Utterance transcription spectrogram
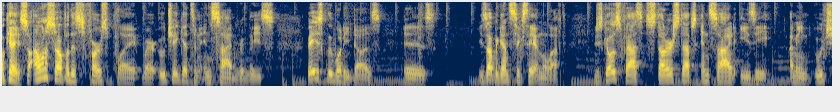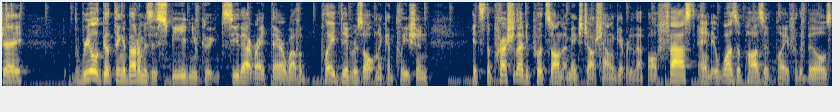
Okay, so I want to start with this first play where Uche gets an inside release. Basically, what he does is he's up against 6 8 on the left. He just goes fast, stutter steps inside, easy. I mean, Uche, the real good thing about him is his speed, and you can see that right there. While the play did result in a completion, it's the pressure that he puts on that makes Josh Allen get rid of that ball fast, and it was a positive play for the Bills.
